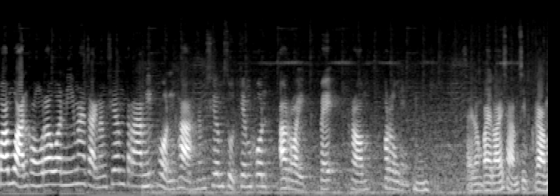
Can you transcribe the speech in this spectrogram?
ความหวานของเราวันนี้มาจากน้ำเชื่อมตรามิตรผลค่ะ น้ำเชื่อมสูตรเข้มข้นอร่อยเป๊ะพร้อมปรุง อืม ใส่ลงไป 130 กรัม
